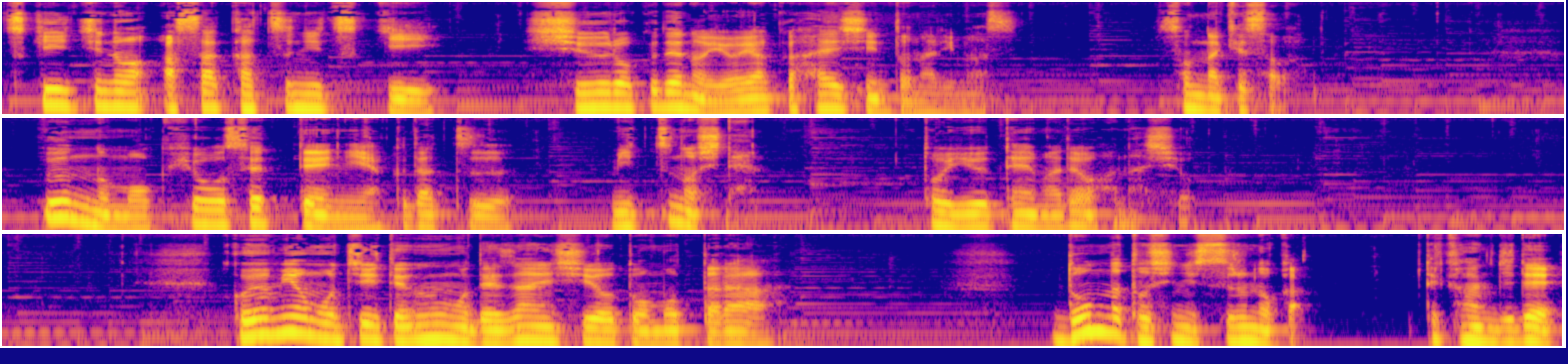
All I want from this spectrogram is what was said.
月1の朝活につき収録での予約配信となります。そんな今朝は運の目標設定に役立つ3つの視点というテーマでお話を。暦を用いて運をデザインしようと思ったらどんな年にするのかって感じで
